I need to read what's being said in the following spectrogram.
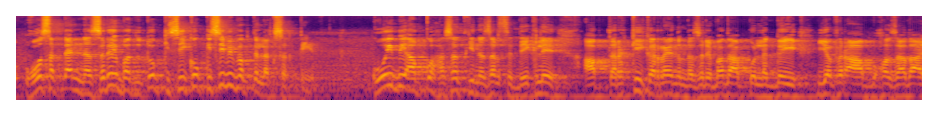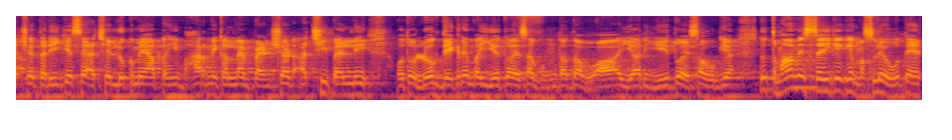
ہو سکتا ہے نظر بد تو کسی کو کسی بھی وقت لگ سکتی ہے۔ کوئی بھی آپ کو حسد کی نظر سے دیکھ لے، آپ ترقی کر رہے ہیں تو نظر بد آپ کو لگ گئی، یا پھر آپ بہت زیادہ اچھے طریقے سے اچھے لک میں آپ کہیں باہر نکل رہے ہیں، پینٹ شرٹ اچھی پہن لی، وہ تو لوگ دیکھ رہے ہیں، بھائی یہ تو ایسا گھومتا تھا، واہ یار یہ تو ایسا ہو گیا۔ تو تمام اس طریقے کے مسئلے ہوتے ہیں،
